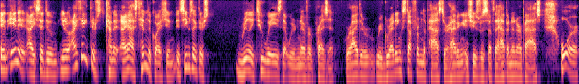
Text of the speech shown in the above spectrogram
And in it i said to him you know i think there's kind of i asked him the question it seems like there's really two ways that we're never present. We're either regretting stuff from the past or having issues with stuff that happened in our past, or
